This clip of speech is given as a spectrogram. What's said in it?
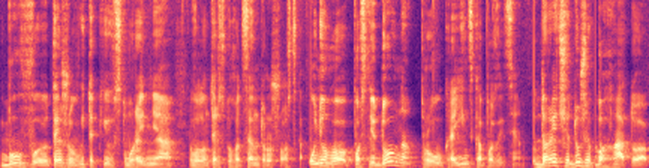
був е, теж у витоків створення волонтерського центру Шостка. У нього послідовна проукраїнська позиція. До речі, дуже багато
